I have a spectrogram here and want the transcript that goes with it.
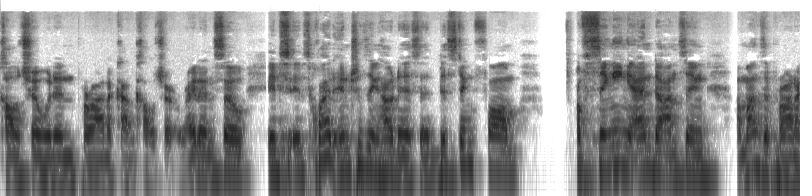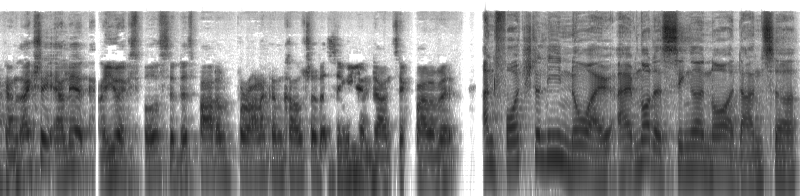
culture within Peranakan culture, right? And so it's it's quite interesting how there's a distinct form of singing and dancing amongst the Peranakans. Actually, Elliot, are you exposed to this part of Peranakan culture, the singing and dancing part of it? Unfortunately, no. I, I'm not a singer nor a dancer.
